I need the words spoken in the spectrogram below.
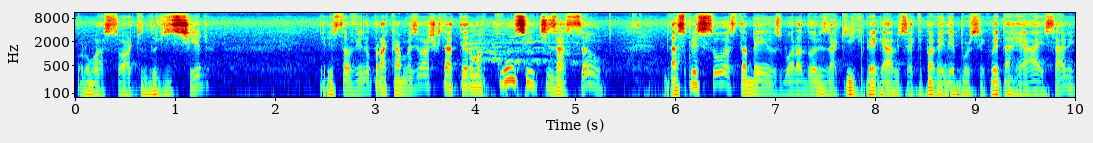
por uma sorte do destino, eles estão vindo para cá. Mas eu acho que está tendo uma conscientização das pessoas também, os moradores daqui que pegavam isso aqui para vender por 50 reais, sabe?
